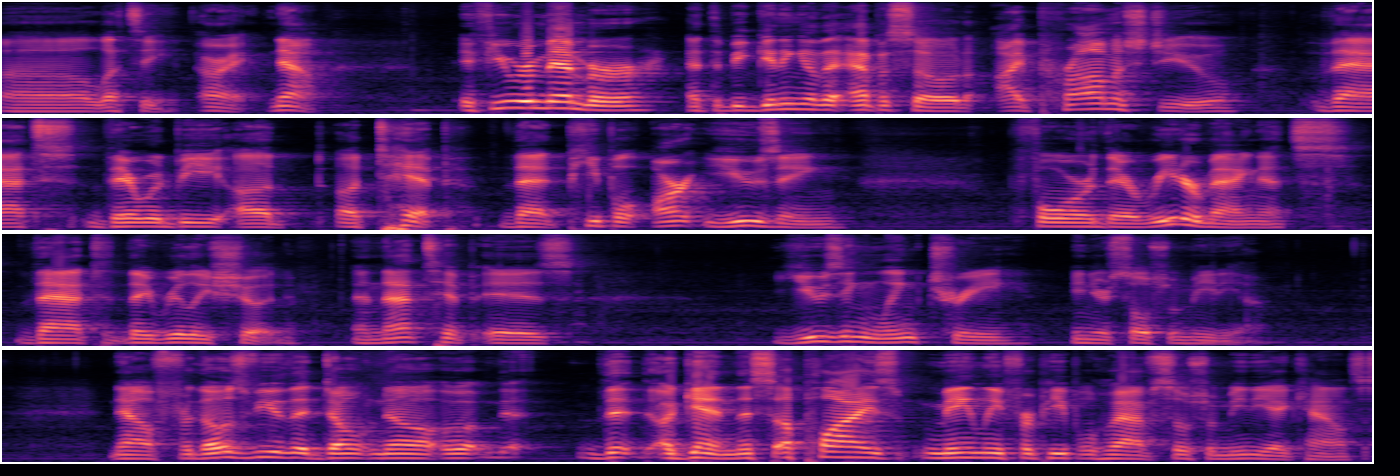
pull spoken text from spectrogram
Uh, let's see. All right, now, if you remember at the beginning of the episode, I promised you that there would be a, a tip that people aren't using for their reader magnets that they really should. and that tip is using Linktree in your social media. Now, for those of you that don't know, uh, that again, this applies mainly for people who have social media accounts,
